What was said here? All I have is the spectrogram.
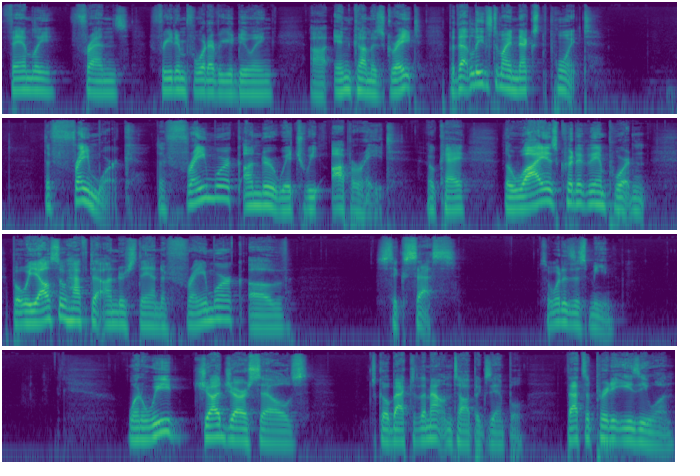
Family, friends, freedom for whatever you're doing. Uh, income is great, but that leads to my next point. The framework, the framework under which we operate. Okay, the why is critically important, but we also have to understand a framework of success. So, what does this mean? When we judge ourselves Let's go back to the mountaintop example. That's a pretty easy one.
